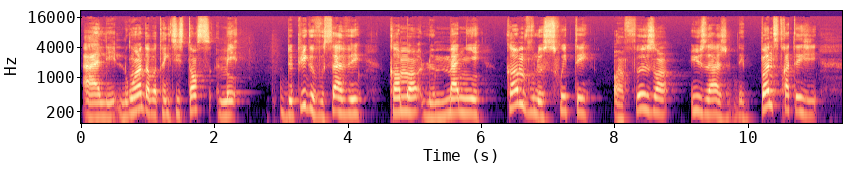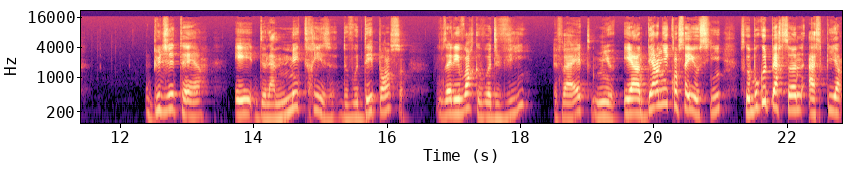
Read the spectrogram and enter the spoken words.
à aller loin dans votre existence, mais depuis que vous savez comment le manier comme vous le souhaitez en faisant usage des bonnes stratégies budgétaires et de la maîtrise de vos dépenses, vous allez voir que votre vie va être mieux. Et un dernier conseil aussi, parce que beaucoup de personnes aspirent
